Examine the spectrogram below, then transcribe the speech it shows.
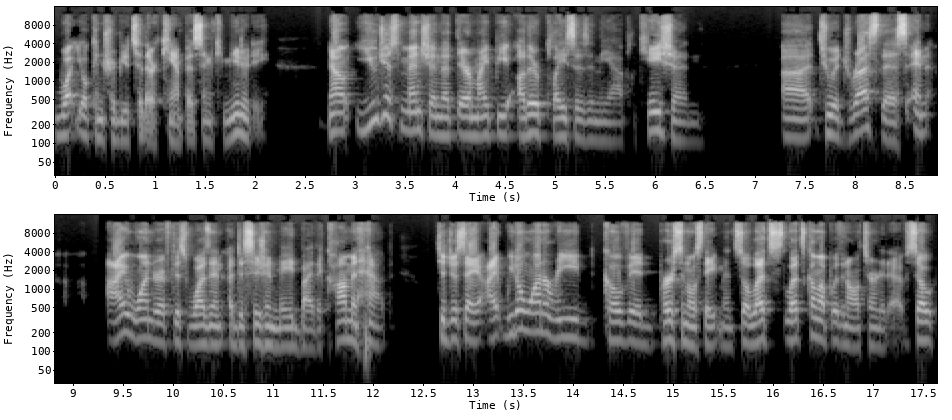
what you'll contribute to their campus and community. Now, you just mentioned that there might be other places in the application uh, to address this. And I wonder if this wasn't a decision made by the Common App to just say we don't want to read COVID personal statements, so let's let's come up with an alternative. So,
